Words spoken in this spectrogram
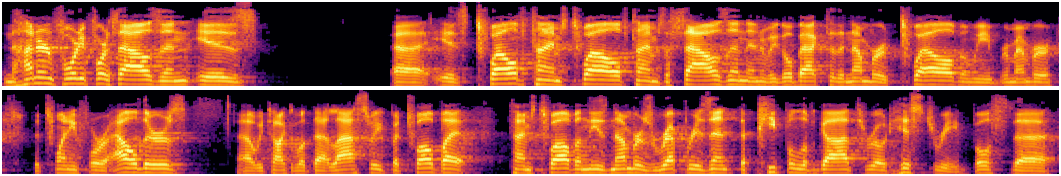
And the 144,000 is uh, is 12 times 12 times 1,000. And we go back to the number 12 and we remember the 24 elders, uh, we talked about that last week, but 12 by, times 12, and these numbers represent the people of God throughout history, both the,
